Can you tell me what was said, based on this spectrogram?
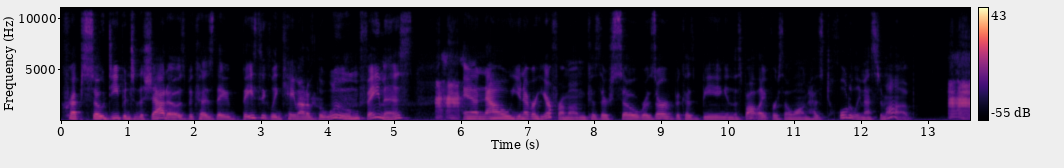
crept so deep into the shadows because they basically came out of the womb famous Mhm. and now you never hear from them because they're so reserved because being in the spotlight for so long has totally messed them up. hmm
